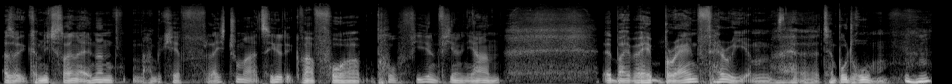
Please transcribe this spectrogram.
Also ich kann mich daran erinnern, habe ich hier vielleicht schon mal erzählt, ich war vor puh, vielen, vielen Jahren äh, bei, bei Brian Ferry im äh, Tempodrom. Mhm.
